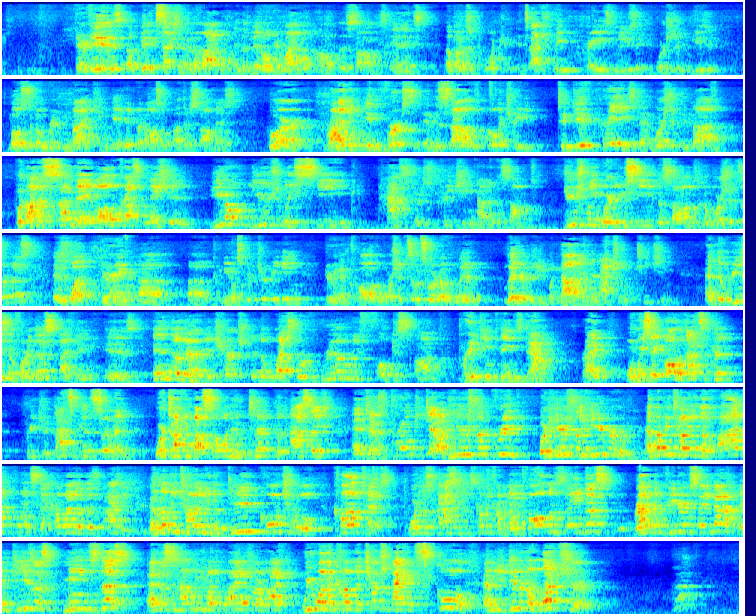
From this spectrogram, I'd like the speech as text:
There is a big section in the Bible, in the middle of your Bible, called the Psalms, and it's a bunch of poetry. It's actually praise music, worship music. Most of them written by King David, but also other psalmists who are writing in verse, in the style of poetry, to give praise and worship to God. But on a Sunday, all across the nation, you don't usually see pastors preaching out of the Psalms. Usually, where you see the Psalms in a worship service is what? During a, a communal scripture reading, during a call to worship, some sort of lit- liturgy, but not in the actual teaching. And the reason for this, I think, is in the American church, in the West, we're really focused on breaking things down, right? When we say, oh, that's a good preacher. That's a good sermon. We're talking about someone who took the passage and just broke it down. Here's the Greek, or here's the Hebrew. And let me tell you the five points that come out of this passage. And let me tell you the deep cultural context where this passage is coming from. And Paul is saying this, right? And Peter is saying that. And Jesus means this. And this is how we can apply it to our life. We want to come to church like at school and be given a lecture.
